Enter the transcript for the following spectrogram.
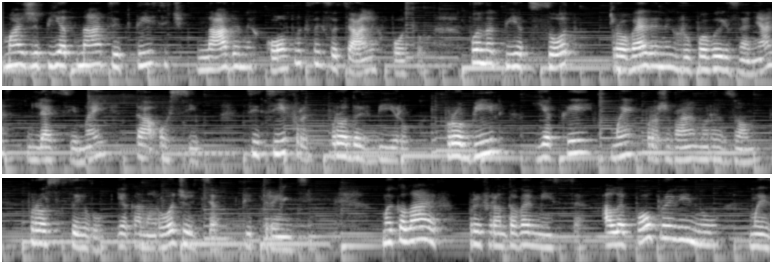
майже 15 тисяч наданих комплексних соціальних послуг, понад 500 проведених групових занять для сімей та осіб. Ці цифри про довіру, про біль, який ми проживаємо разом, про силу, яка народжується в підтримці. Миколаїв прифронтове місце, але попри війну ми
